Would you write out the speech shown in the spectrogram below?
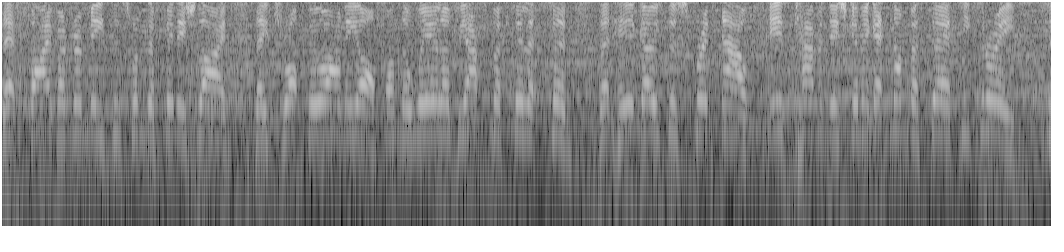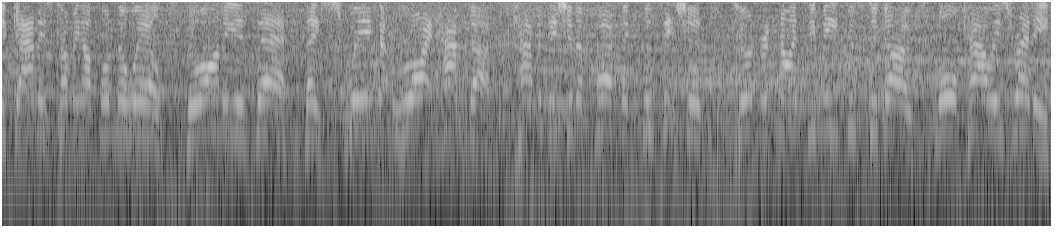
They're 500 metres from the finish line. They drop Bouhanni off on the wheel of Jasper Philipsen. But here goes the sprint now. Is Cavendish going to get number 33? Sagan is coming up on the wheel. Bouhanni is there. They swing right-hander. Cavendish in a perfect position. 290 metres to go. Morkov is ready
